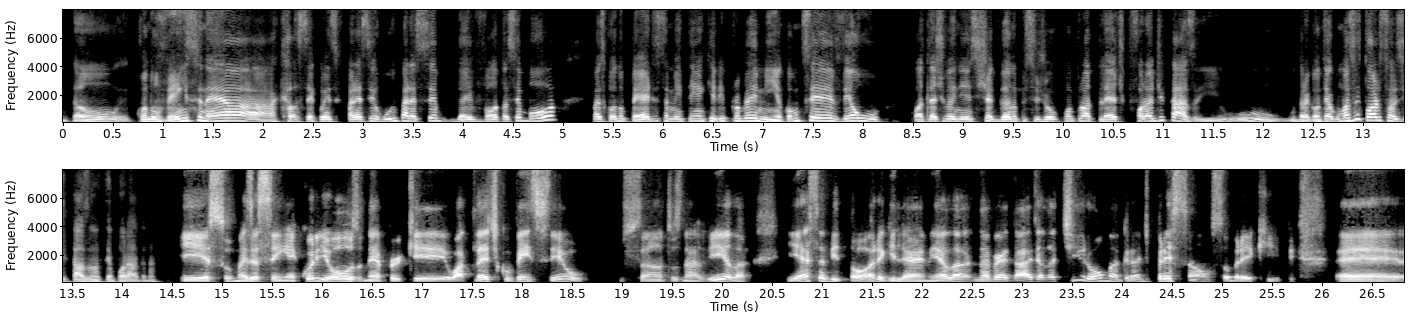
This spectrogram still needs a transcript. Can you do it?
Então, quando vence, né, aquela sequência que parece ruim, parece ser, daí volta a ser boa, mas quando perde também tem aquele probleminha. Como que você vê o, o Atlético Goianiense chegando para esse jogo contra o Atlético fora de casa? E o, o Dragão tem algumas vitórias fora de casa na temporada, né? Isso, mas assim, é curioso, né, porque o Atlético venceu o Santos na Vila, e essa vitória, Guilherme, ela, na verdade, ela tirou uma grande pressão sobre a equipe. É,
